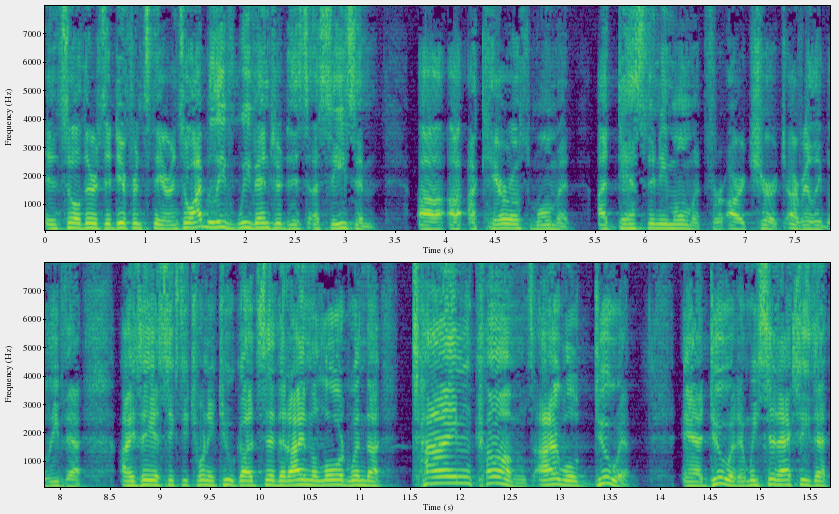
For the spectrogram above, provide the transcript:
and so there's a difference there. And so I believe we've entered this a season uh, a, a Kairos moment, a destiny moment for our church. I really believe that. Isaiah 60, 22, God said that I am the Lord. When the time comes, I will do it uh, do it. And we said actually that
